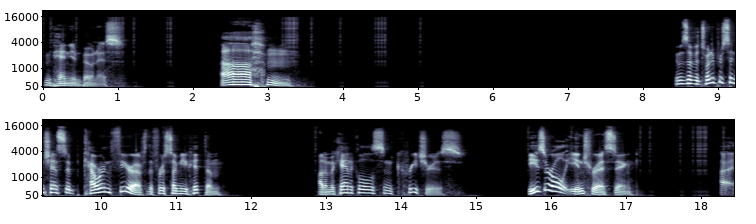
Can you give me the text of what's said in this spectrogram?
Companion bonus. Ah, uh, hmm. Humans have a 20% chance to cower in fear after the first time you hit them. Automechanicals and creatures. These are all interesting. I,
